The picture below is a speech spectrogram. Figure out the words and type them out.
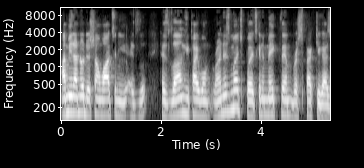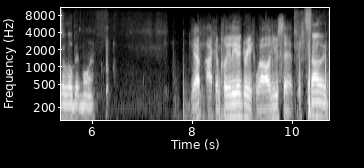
I mean, I know Deshaun Watson, he, his his lung, he probably won't run as much, but it's gonna make them respect you guys a little bit more. Yep, I completely agree with all you said. Solid.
